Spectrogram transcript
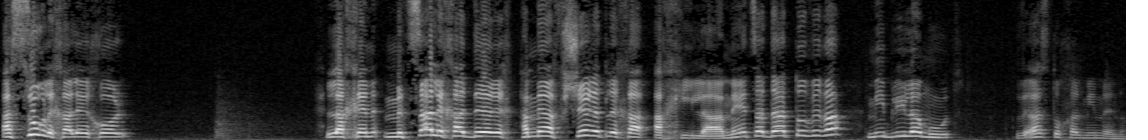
אסור לך לאכול. לכן מצא לך דרך המאפשרת לך אכילה מעץ הדעת טוב ורע מבלי למות, ואז תאכל ממנו.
